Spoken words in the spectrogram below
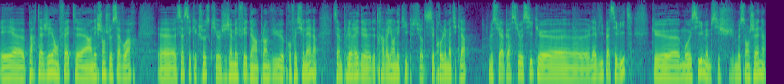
et euh, partager en fait un échange de savoir. ça c'est quelque chose que j'ai jamais fait d'un point de vue professionnel. Ça me plairait de, de travailler en équipe sur ces problématiques-là je me suis aperçu aussi que euh, la vie passait vite, que euh, moi aussi, même si je me sens jeune,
